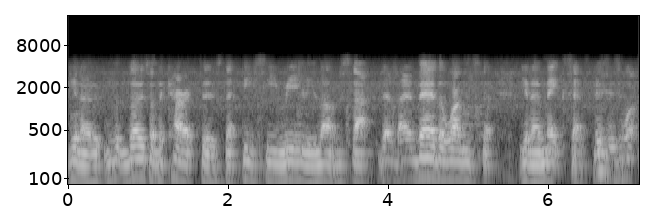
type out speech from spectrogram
you know, th- those are the characters that DC really loves. That they're, they're the ones that you know make sense. This is what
